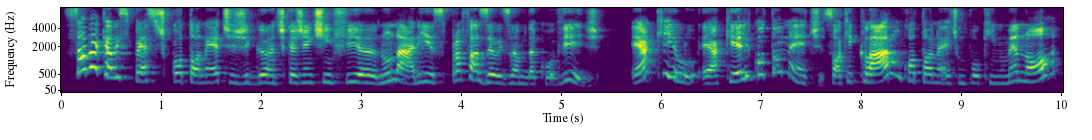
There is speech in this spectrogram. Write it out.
Sabe aquela espécie de cotonete gigante que a gente enfia no nariz para fazer o exame da Covid? É aquilo, é aquele cotonete. Só que, claro, um cotonete um pouquinho menor,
